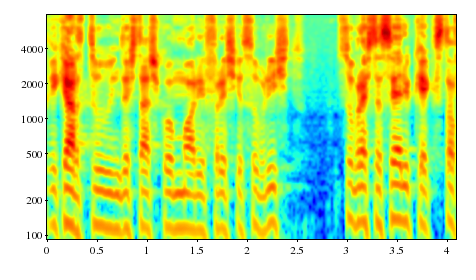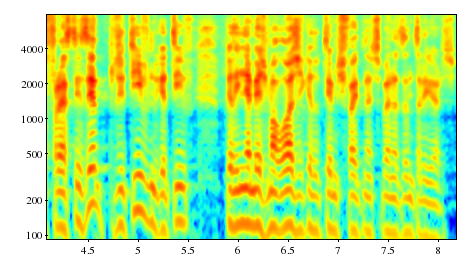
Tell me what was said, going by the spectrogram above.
Ricardo, tu ainda estás com a memória fresca sobre isto? Sobre esta série, o que é que se te oferece dizer? Positivo, negativo? Um bocadinho a mesma lógica do que temos feito nas semanas anteriores.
